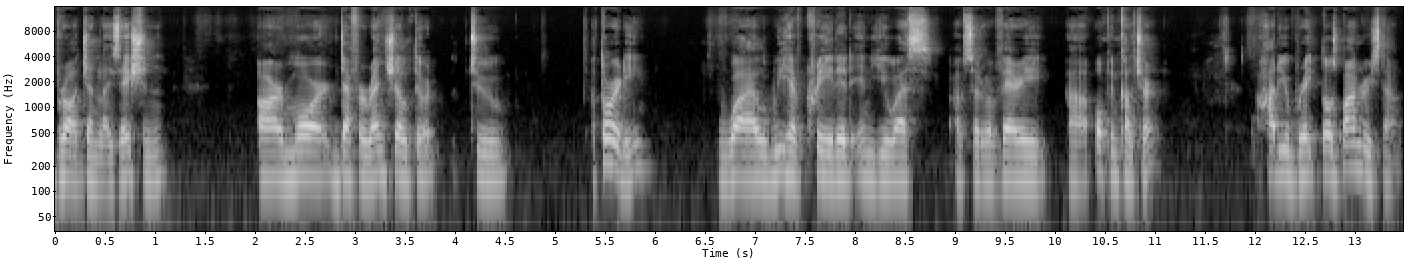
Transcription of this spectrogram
broad generalization, are more deferential to, to authority, while we have created in the US a sort of a very uh, open culture. How do you break those boundaries down?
